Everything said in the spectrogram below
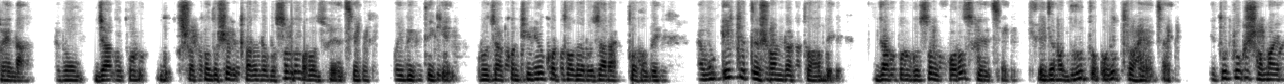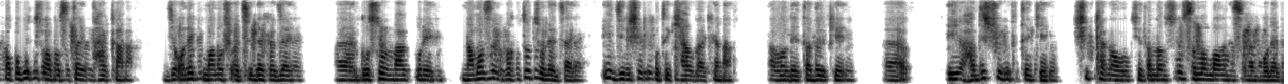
হয় না এবং যার উপর স্বপ্নদোষের কারণে গোসল ফরজ হয়েছে, ওই ব্যক্তিকে রোজা কন্টিনিউ করতে হবে, রোজা রাখতে হবে এবং এই ক্ষেত্রে স্মরণ রাখতে হবে, যার উপর গোসল ফরজ হয়েছে, সে যেন দ্রুত পবিত্র হয়ে যায়। এতটুকু সময় অপবিত্র অবস্থায় থাকা যে অনেক মানুষ আছে, দেখা যায় গোসল না করে নামাজের রক্ত চলে যায়, এই জিনিসের প্রতি খেয়াল রাখে না। তাহলে তাদেরকে এই হাদিস শরীফ থেকে শিক্ষা নেওয়া উচিত। আল্লাহ রাসূল সাল্লাম বলেন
